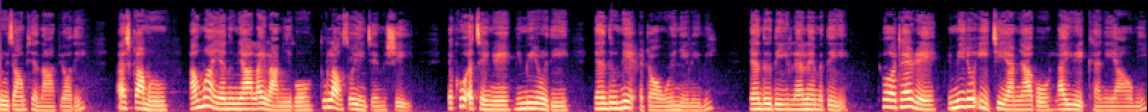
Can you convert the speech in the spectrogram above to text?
လိုကြောင်းဖြင့်သာပြောသည်အက်ရှ်ကမူနောက်မှရန်သူများလိုက်လာမည်ကိုသူ့လောက်စိုးရင်ခြင်းမရှိယခုအချိန်တွင်မိမိတို့သည်ရန်သူနှင့်အတော်ဝင်းနေလေပြီရန်သူသည်လမ်းလဲမသိထိုအထဲတွင်မိမိတို့၏ခြေရာများကိုလိုက်၍ခံနေရအောင်မည်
